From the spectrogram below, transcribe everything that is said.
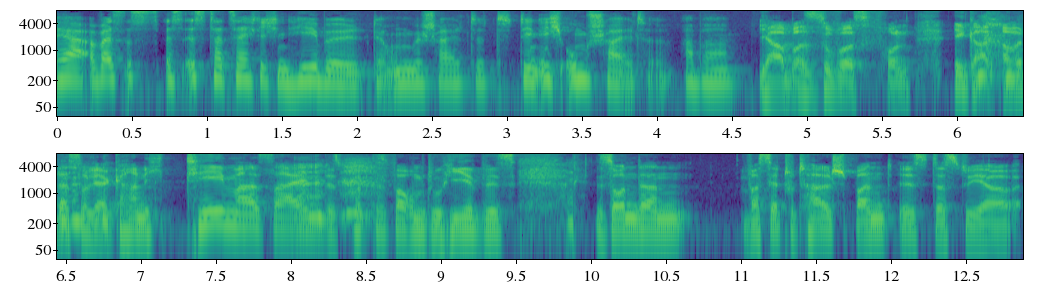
Ja, aber es ist, es ist tatsächlich ein Hebel, der umgeschaltet, den ich umschalte. Aber ja, aber sowas von. Egal, aber das soll ja gar nicht Thema sein, das Podcast, warum du hier bist, sondern was ja total spannend ist, dass du ja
